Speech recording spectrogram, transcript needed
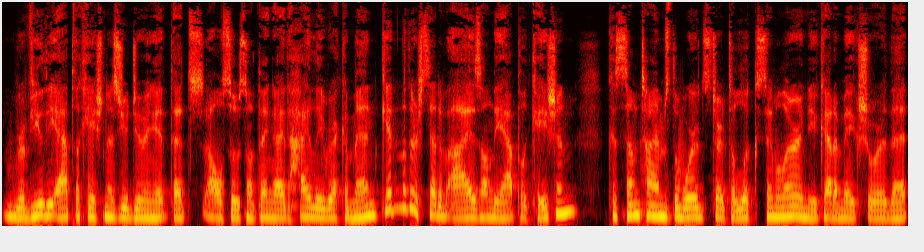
review the application as you're doing it, that's also something I'd highly recommend. Get another set of eyes on the application because sometimes the words start to look similar and you've got to make sure that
